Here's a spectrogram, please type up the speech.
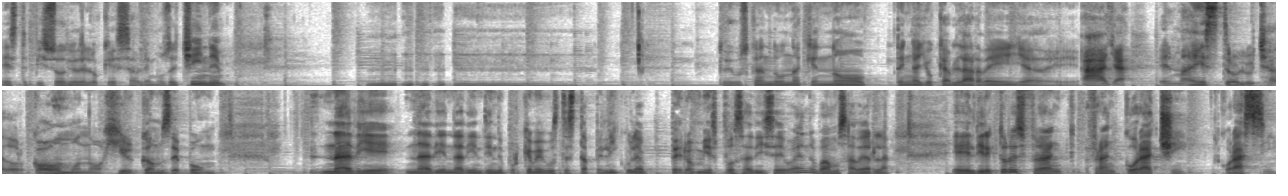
este episodio de lo que es Hablemos de Chine. Mm, mm, Estoy buscando una que no tenga yo que hablar de ella. De, ah, ya, el maestro luchador. ¿Cómo no? Here comes the boom. Nadie, nadie, nadie entiende por qué me gusta esta película, pero mi esposa dice, bueno, vamos a verla. El director es Frank, Frank Coraci. Coraci.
